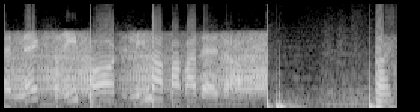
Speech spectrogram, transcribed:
and next report Lima Papa Delta. Right.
